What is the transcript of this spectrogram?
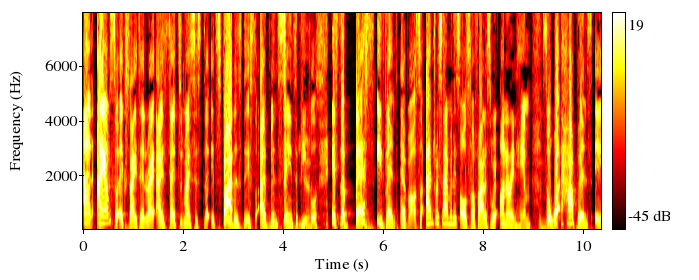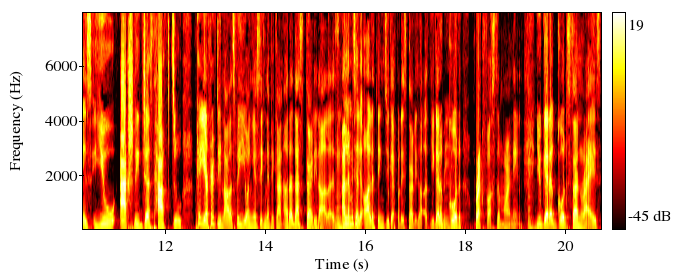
and I am so excited. Right? I said to my sister, "It's Father's Day," so I've been saying to people, Yes. "It's the best event ever." So Andre Simon is also a father, so we're honoring him. Mm-hmm. So what happens is you actually just have to pay your fifteen dollars for you and your significant other. That's thirty dollars, and let me tell you all the things you get for this thirty dollars. You get a Mm-hmm. good breakfast in the morning. You get a good sunrise.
